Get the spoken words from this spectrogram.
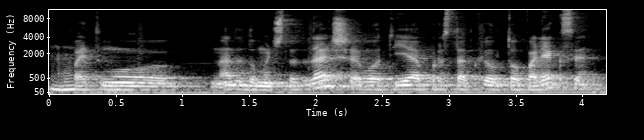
Мгм. Поэтому надо думать что-то дальше. Вот я просто открыл топ Алексы.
